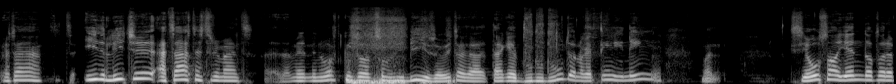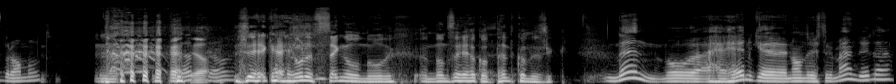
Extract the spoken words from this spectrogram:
Weet je, het- ieder liedje, hetzelfde instrument. Met mijn hoofd kunt dat soms niet bier, zo, weet je. Dan denk ik, doe, doe, doe, dan een ding, ding, ding. Maar ik zie ook snel Jen dat er heb rammelt. Ja. Ja. ja. Dus ik heb gewoon een single nodig. En dan zijn je content met muziek. Nee, maar hij heeft een keer een ander instrument, weet je.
